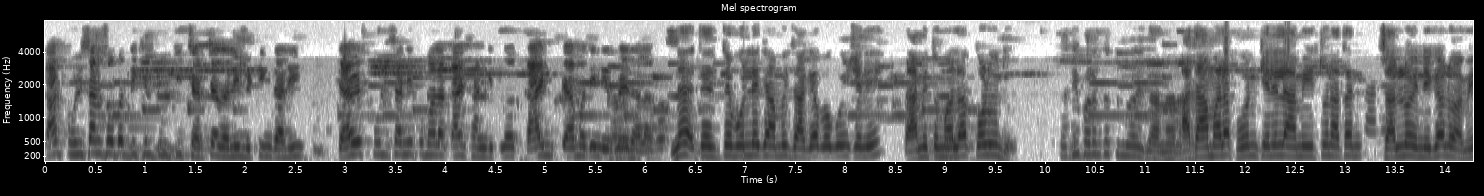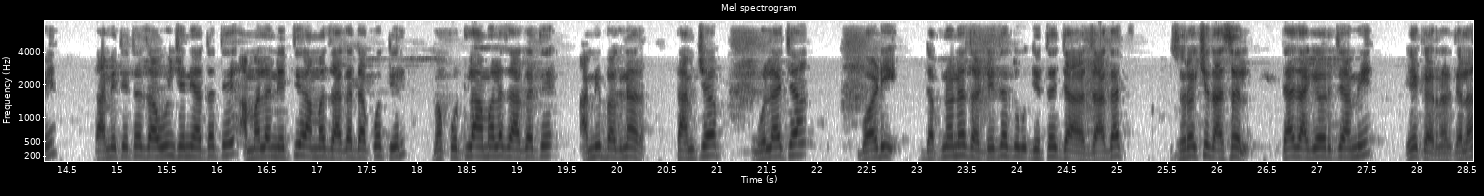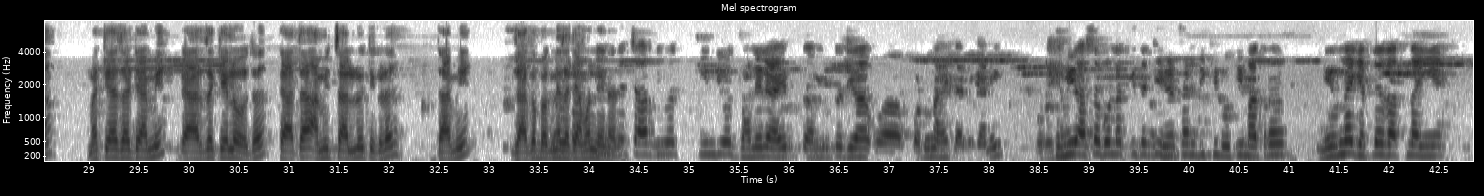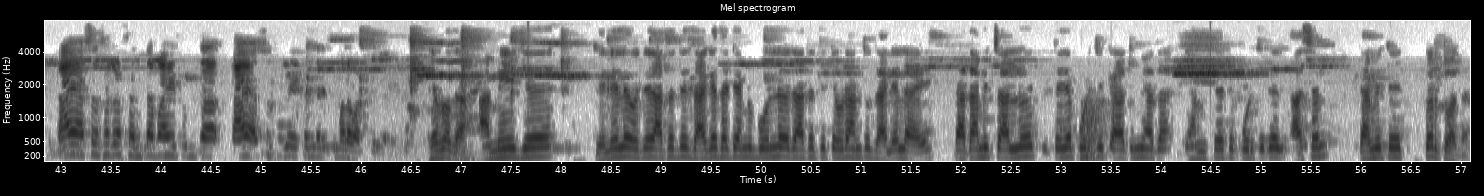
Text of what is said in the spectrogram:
काल पोलिसांसोबत देखील तुमची चर्चा झाली मिटिंग झाली. त्यावेळेस पोलिसांनी तुम्हाला काय सांगितलं? काय त्यामध्ये निर्णय झाला? नाही ते ते बोलले की आम्ही जागा बघून शनी तर आम्ही तुम्हाला कळून देऊ. कधीपर्यंत तुम्ही जाणार? आता आम्हाला फोन केलेला आम्ही इथून आता चाललोय निघालो आम्ही. तर आम्ही तिथं जाऊन शनी आता ते आम्हाला नेतील आम्हाला जागा दाखवतील. मग कुठला आम्हाला जागा ते आम्ही बघणार. तर आमच्या मुलाच्या बॉडी दफनवण्यासाठी जर तू जिथं जा जागा सुरक्षित असेल त्या जागेवरती आम्ही हे करणार त्याला मग त्यासाठी आम्ही ते अर्ज केलं होतं ते आता आम्ही चाललो तिकडं तर आम्ही जागा बघण्यासाठी आम्हाला नेणार आहे. चार दिवस तीन दिवस झालेले आहेत अ, मृतदेह अ, पडून आहे त्या ठिकाणी. तुम्ही असं बोललात की त्याची हेळसांड देखील होती मात्र निर्णय घेतले जात नाहीये. काय असं सगळं संताप आहे तुमचा? काय असं सगळं एकंदरीत तुम्हाला वाटतं? हे बघा आम्ही जे केलेले होते आता ते जागेसाठी आम्ही बोललो होतो आता ते तेवढं आमचं झालेलं आहे. तर आता आम्ही चाललो त्याच्या पुढचे का तुम्ही आता आमच्या ते पुढचे ते असेल ते आम्ही ते करतो आता.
